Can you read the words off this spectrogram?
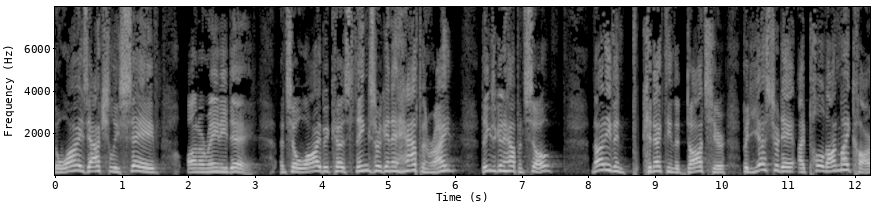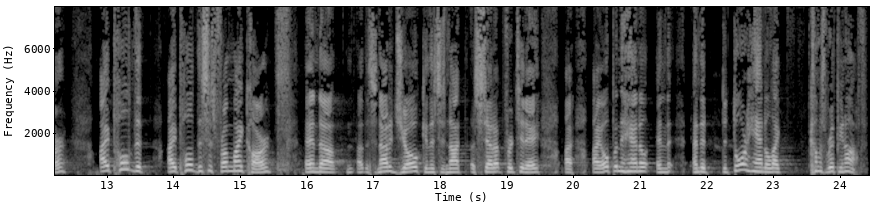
The wise actually save on a rainy day. And so why? Because things are going to happen, right? Things are going to happen. So, not even connecting the dots here, but yesterday I pulled on my car, I pulled the, I pulled, this is from my car, and uh, uh, this is not a joke, and this is not a setup for today. I, I open the handle, and, the, and the, the door handle like comes ripping off.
